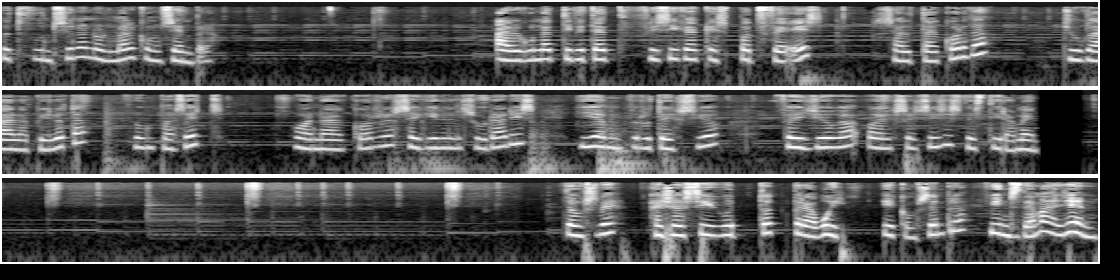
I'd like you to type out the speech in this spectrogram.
Tot funciona normal com sempre. Alguna activitat física que es pot fer és saltar corda, jugar a la pilota, fer un passeig o anar a córrer seguint els horaris i amb protecció fer yoga o exercicis d'estirament. Doncs bé, això ha sigut tot per avui i com sempre, fins demà, gent!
